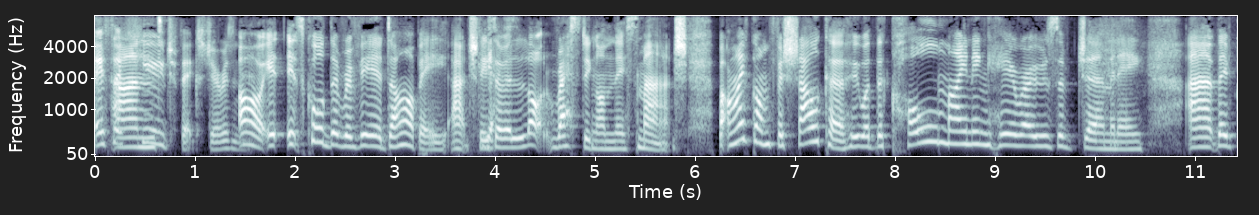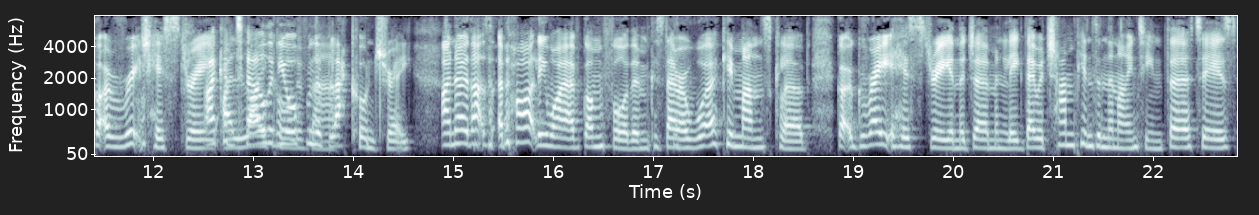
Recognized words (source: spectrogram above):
It's a And- huge fixture, isn't it? Oh, it, it's called the Revierderby, actually. So a lot resting on this match. But I've gone for Schalke, who are the coal mining heroes of Germany. Uh, they've got a rich history. I can tell like that you're from the. Black Country. I know that's partly why I've gone for them because they're a working man's club, got a great history in the German league. They were champions in the 1930s.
